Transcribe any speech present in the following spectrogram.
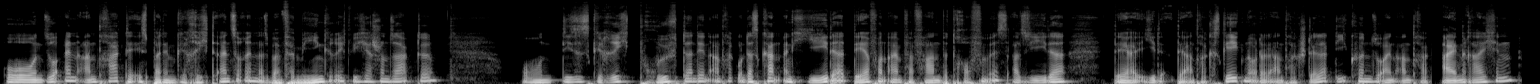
Und so ein Antrag, der ist bei dem Gericht einzurennen, also beim Familiengericht, wie ich ja schon sagte. Und dieses Gericht prüft dann den Antrag und das kann eigentlich jeder, der von einem Verfahren betroffen ist, also jeder, der, der Antragsgegner oder der Antragsteller, die können so einen Antrag einreichen.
